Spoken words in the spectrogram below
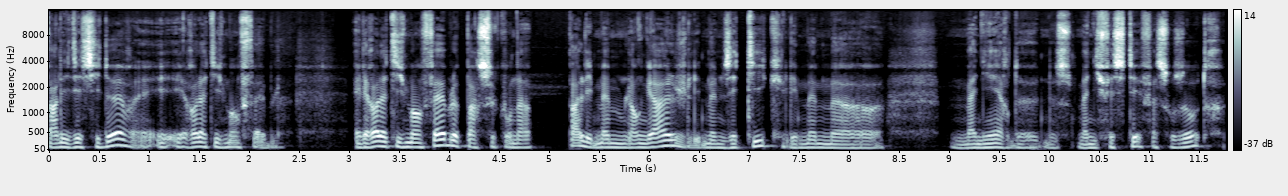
par les décideurs est, relativement faible elle est relativement faible parce qu'on a pas les mêmes langages, les mêmes éthiques, les mêmes euh, manières de, de se manifester face aux autres.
